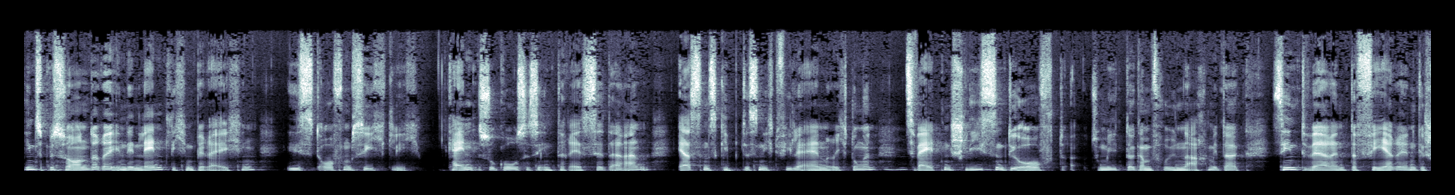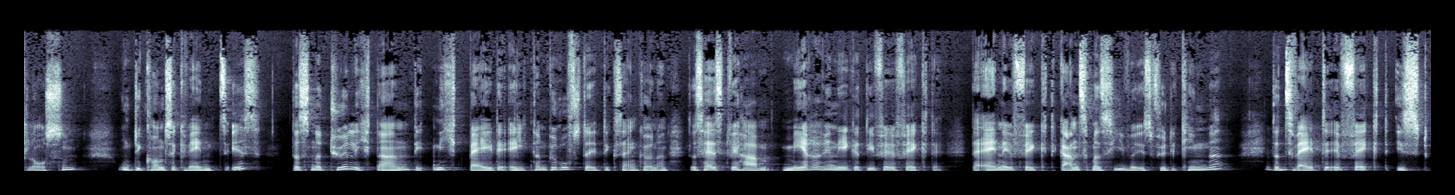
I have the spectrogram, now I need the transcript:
Insbesondere in den ländlichen Bereichen ist offensichtlich kein so großes Interesse daran. Erstens gibt es nicht viele Einrichtungen. Mhm. Zweitens schließen die oft zu Mittag am frühen Nachmittag, sind während der Ferien geschlossen. Und die Konsequenz ist, dass natürlich dann die, nicht beide Eltern berufstätig sein können. Das heißt, wir haben mehrere negative Effekte. Der eine Effekt ganz massiver ist für die Kinder. Der zweite Effekt ist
